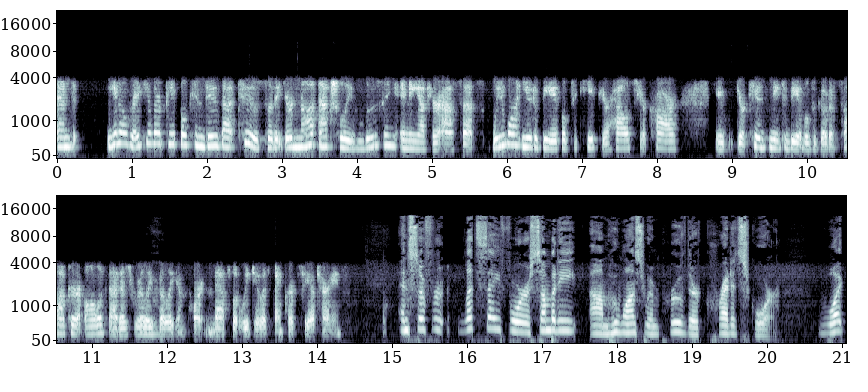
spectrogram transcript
And you know, regular people can do that too so that you're not actually losing any of your assets. We want you to be able to keep your house, your car, you, your kids need to be able to go to soccer. All of that is really, mm-hmm. really important. That's what we do as bankruptcy attorneys. And so, for let's say for somebody um, who wants to improve their credit score, what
